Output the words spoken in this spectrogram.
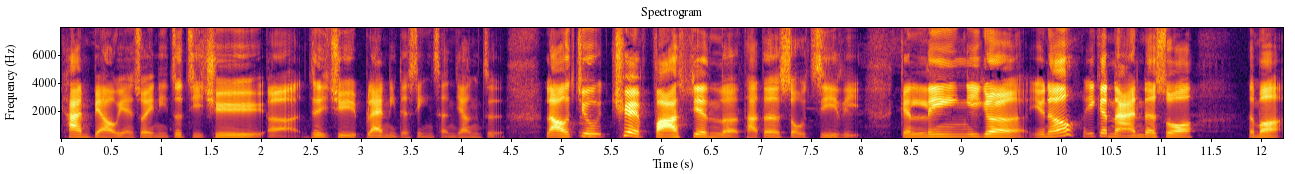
看表演，所以你自己去，呃，自己去 plan 你的行程这样子，然后就却发现了他的手机里跟另一个，you know，一个男的说什么？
